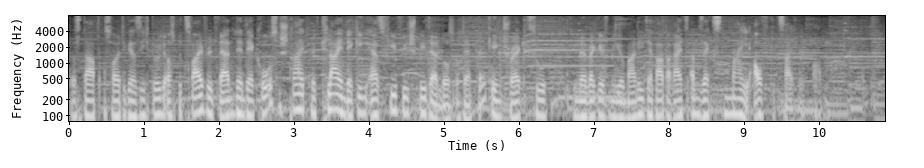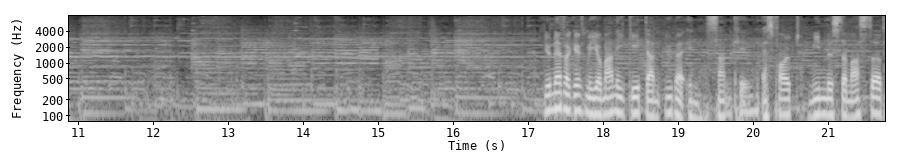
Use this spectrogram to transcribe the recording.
das darf aus heutiger Sicht durchaus bezweifelt werden, denn der große Streit mit Klein, der ging erst viel, viel später los. Und der Backing-Track zu You Never Give Me Your Money, der war bereits am 6. Mai aufgezeichnet worden. You Never Give Me Your Money geht dann über in Sun King. Es folgt Mean Mr. Mustard,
